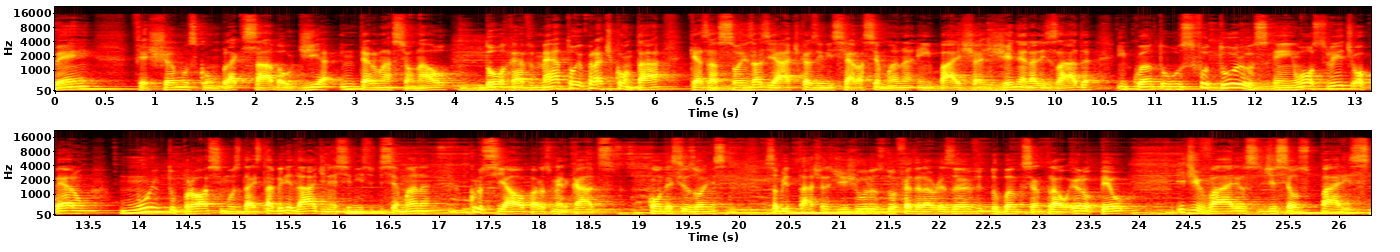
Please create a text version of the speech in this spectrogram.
Bem. Fechamos com Black Sabbath, o Dia Internacional do Heavy Metal, e para te contar que as ações asiáticas iniciaram a semana em baixa generalizada, enquanto os futuros em Wall Street operam muito próximos da estabilidade nesse início de semana, crucial para os mercados, com decisões sobre taxas de juros do Federal Reserve, do Banco Central Europeu e de vários de seus pares.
